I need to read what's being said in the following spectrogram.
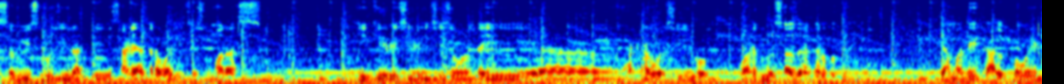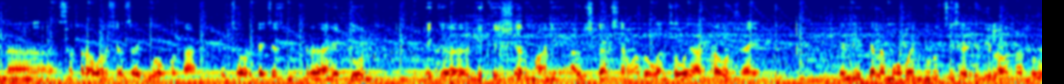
सव्वीस रोजी रात्री साडे अकरा वाजेच्या सुमारास के के रेसिडेन्सीजवळ काही अठरा वर्षीय युवक वाढदिवस साजरा करत होते. त्यामध्ये एक अल्पवयीन सतरा वर्षाचा युवक होता. त्याच्यावर त्याचेच मित्र आहेत दोन. एक नितेश शर्मा आणि आविष्कार शर्मा दोघांचं वय अठरा वर्ष आहे. त्यांनी त्याला मोबाईल दुरुस्तीसाठी दिला होता. तो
